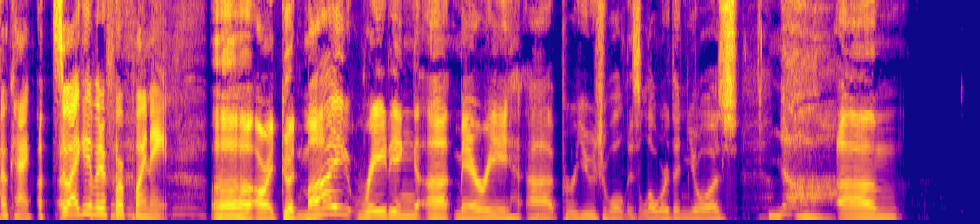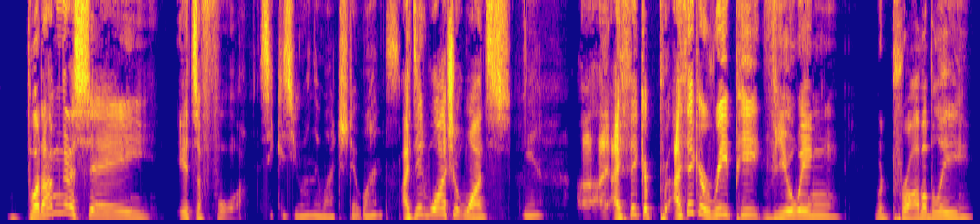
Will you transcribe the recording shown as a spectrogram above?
okay. So I gave it a 4.8. Uh, all right, good. My rating, uh, Mary, uh, per usual, is lower than yours. No. Um, but I'm going to say it's a four. See, because you only watched it once. I did watch it once. Yeah. I, I think a I think a repeat viewing would probably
